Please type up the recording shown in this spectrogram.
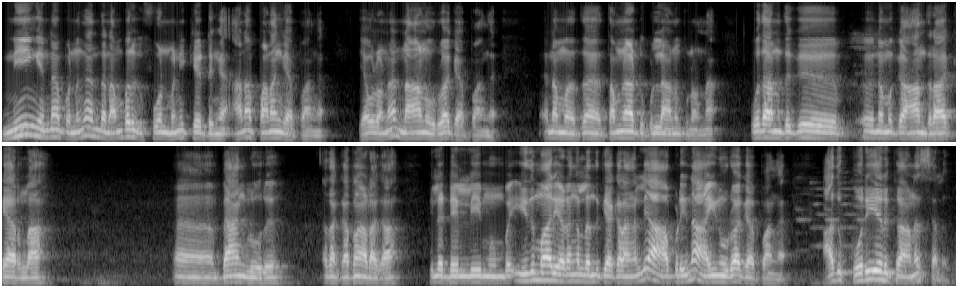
நீங்கள் என்ன பண்ணுங்கள் அந்த நம்பருக்கு ஃபோன் பண்ணி கேட்டுங்க. ஆனால் பணம் கேட்பாங்க. எவ்வளோன்னா நானூறுரூவா கேட்பாங்க. நம்ம த தமிழ்நாட்டுக்குள்ளே அனுப்பினோன்னா. உதாரணத்துக்கு நமக்கு ஆந்திரா கேரளா பெங்களூரு அதான் கர்நாடகா இல்லை டெல்லி மும்பை இது மாதிரி இடங்கள்லேருந்து கேட்குறாங்க இல்லையா? அப்படின்னா ஐநூறுரூவா கேட்பாங்க. அது கொரியருக்கான செலவு.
